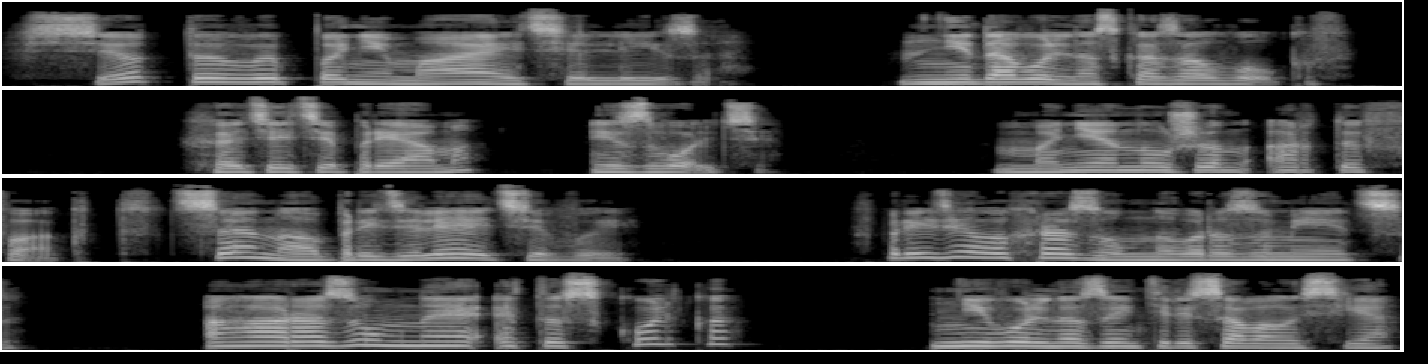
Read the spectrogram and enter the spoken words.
«Все-то вы понимаете, Лиза», — недовольно сказал Волков. «Хотите прямо? Извольте. Мне нужен артефакт, цену определяете вы. В пределах разумного, разумеется». «А разумное это сколько?» — невольно заинтересовалась я.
